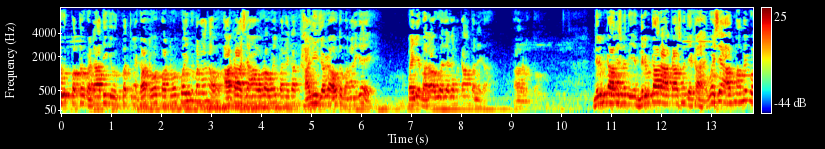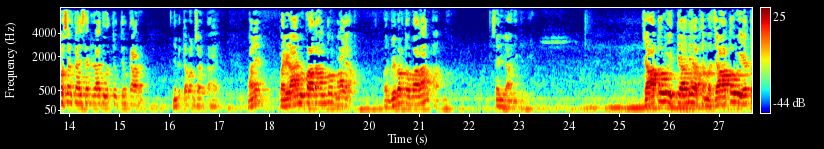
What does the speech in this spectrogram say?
उत्पत्ति हो, घटादि की उत्पत्ति में घट हो, पट हो, कोई भी बनाना हो, आकाश जहाँ होगा वहीं बनेगा, खाली जगह हो तो बनाएँगे। पहले भरा हुआ जगह में कहा बनेगा? कारण तो। निर्विकार निर्विकार आकाश में देखा है। वैसे आत्मा में भी हो सकता है शरीर आदि उत्पत्ति में कारण, निमित्त बन सकता है। माने परिणाम उपादान तो माया और विवर्त उपादान आत्मा, शरीर आदि के लिए। जातो इत्यादि अर्थ में जातो एक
